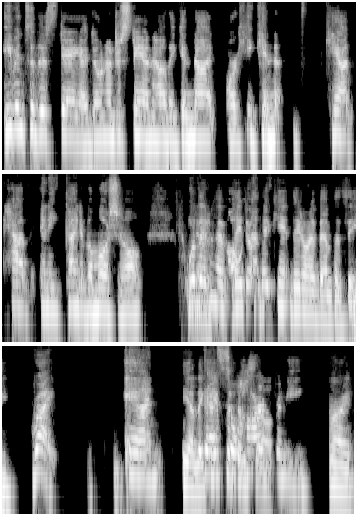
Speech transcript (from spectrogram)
Even to this day, I don't understand how they cannot or he can can't have any kind of emotional. Well, you they don't have. They don't. They can't. They don't have empathy. Right. And Yeah, they that's can't put so hard themselves. for me. Right.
